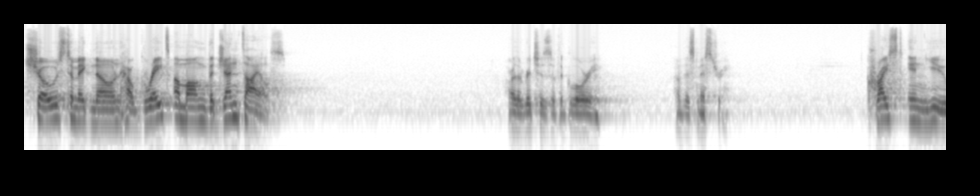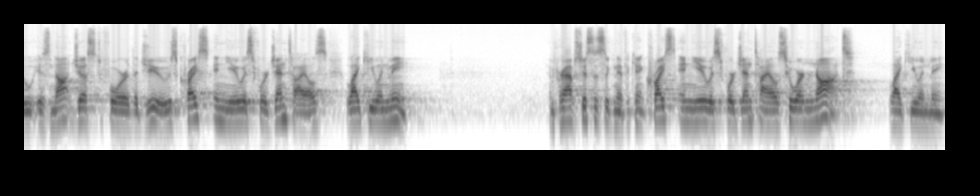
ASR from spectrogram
chose to make known how great among the Gentiles are the riches of the glory of this mystery. Christ in you is not just for the Jews, Christ in you is for Gentiles like you and me. And perhaps just as significant, Christ in you is for Gentiles who are not like you and me.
